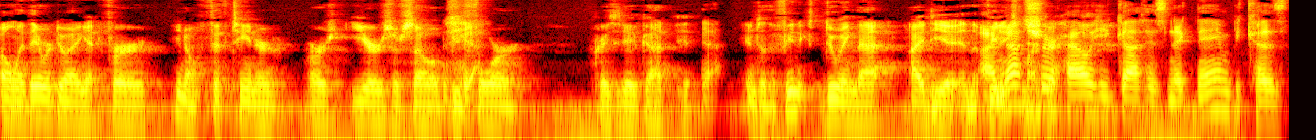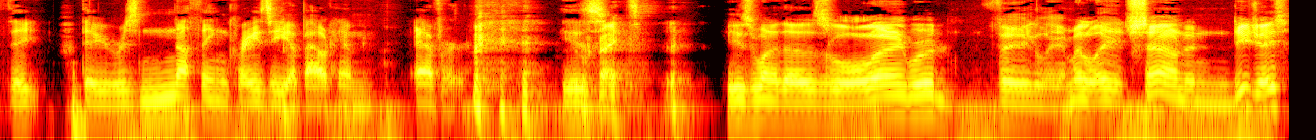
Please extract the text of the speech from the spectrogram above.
only they were doing it for you know fifteen or, or years or so Yeah. before Crazy Dave got Yeah. into the Phoenix, doing that idea in the Phoenix I'm not sure how he got his nickname because they, there was nothing crazy about him ever. He's right. he's one of those languid, vaguely middle-aged sounding DJs.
